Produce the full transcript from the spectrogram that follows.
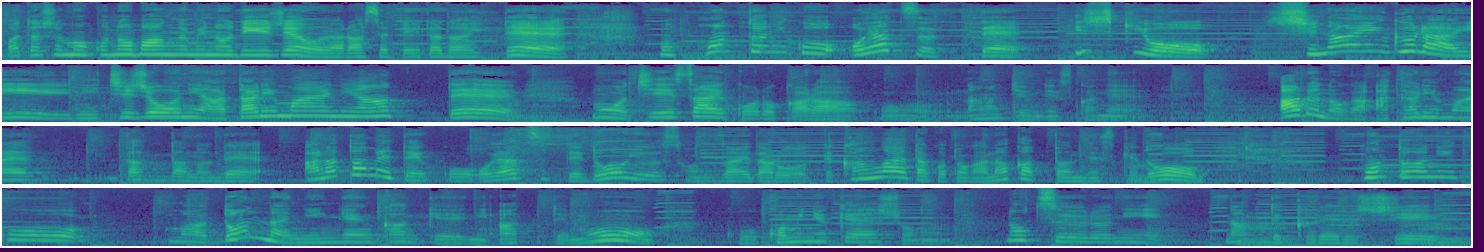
私もこの番組の DJ をやらせていただいてもう本当にこうおやつって意識をしないぐらい日常に当たり前にあって、もう小さい頃からこうなんていうんですかねあるのが当たり前だったので、改めてこうおやつってどういう存在だろうって考えたことがなかったんですけど、うん。本当にこう、まあ、どんな人間関係にあってもこうコミュニケーションのツールになってくれるし、うん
